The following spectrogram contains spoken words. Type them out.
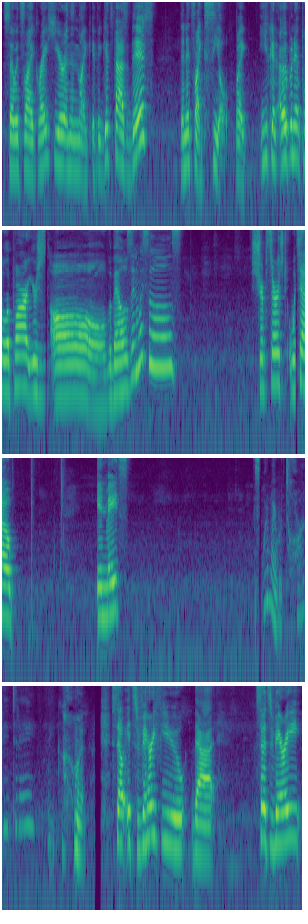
So it's like right here, and then like if it gets past this, then it's like sealed. Like you can open it, pull apart. You're just all the bells and whistles. Strip searched. So inmates. What am I retarded today? Oh my God. So it's very few that. So it's very.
